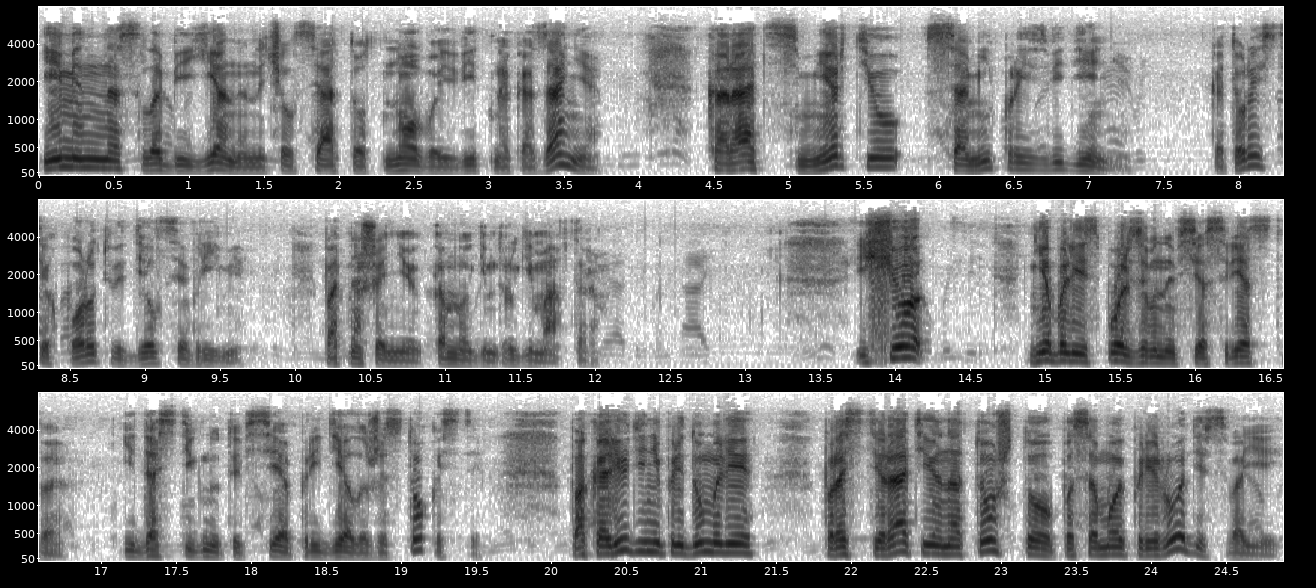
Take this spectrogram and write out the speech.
Именно с Лабиена начался тот новый вид наказания карать смертью сами произведения, который с тех пор утвердился в Риме по отношению ко многим другим авторам. Еще не были использованы все средства и достигнуты все пределы жестокости, пока люди не придумали простирать ее на то, что по самой природе своей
